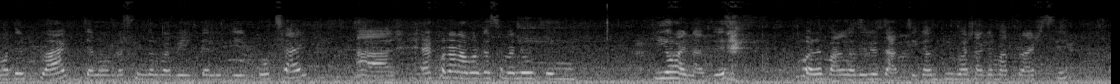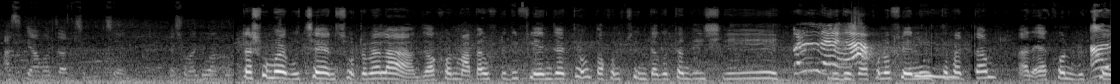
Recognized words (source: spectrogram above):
আমাদের ফ্লাইট যেন আমরা সুন্দরভাবে ইতালি গিয়ে পৌঁছাই। আর এখন আর আমার কাছে মানে ওরকম কি হয় না যে পরে বাংলাদেশে যাচ্ছি? কারণ দুই মাস আগে মাত্র আসছি। আজকে আবার যাচ্ছি বুঝছেন? একটা সময় বুঝছেন? ছোটবেলা যখন মাথা উঠতে দিয়ে প্লেন যেত তখন চিন্তা করতাম যে শ্রী যদি কখনো প্লেনে উঠতে পারতাম। আর এখন বুঝছেন?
